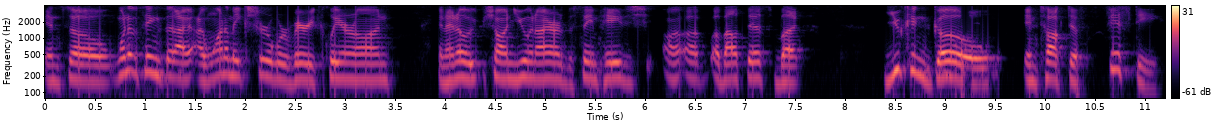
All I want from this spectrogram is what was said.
And so, one of the things that I, I want to make sure we're very clear on, and I know Shawn, you and I are on the same page uh, about this, but you can go and talk to 50,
